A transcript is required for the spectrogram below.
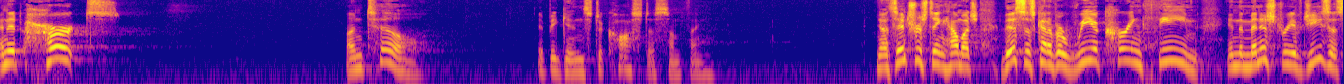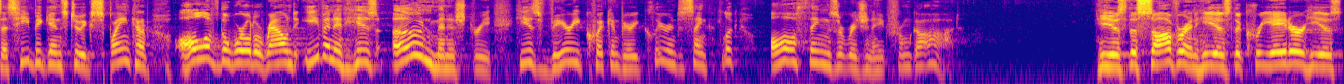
And it hurts until it begins to cost us something. Now, it's interesting how much this is kind of a reoccurring theme in the ministry of Jesus as he begins to explain kind of all of the world around, even in his own ministry. He is very quick and very clear into saying, look, all things originate from God. He is the sovereign, He is the creator, He is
